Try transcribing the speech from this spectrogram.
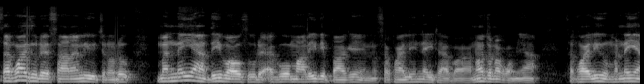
subscribe ဆိုတဲ့စာတန်းလေးကိုကျွန်တော်တို့မနှိမ့်ရသေးပါဘူးဆိုတဲ့အကောမာလေးတွေပါခဲ့ရင် subscribe လေးနှိပ်ထားပါနော်ကျွန်တော်ကောင်များ subscribe လေးကိုမနှိမ့်ရ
